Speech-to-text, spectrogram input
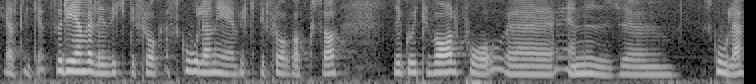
helt enkelt. Så det är en väldigt viktig fråga. Skolan är en viktig fråga också. Vi går till val på eh, en ny eh, skola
